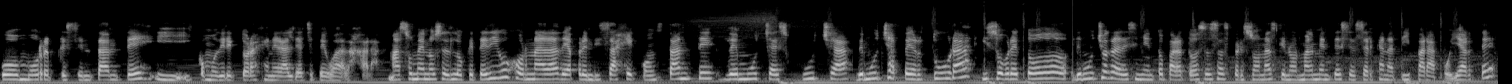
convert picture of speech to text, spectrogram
como representante y, y como directora general de HP Guadalajara. Más o menos es lo que te digo, jornada de aprendizaje constante, de mucha escucha, de mucha apertura y sobre todo de mucho agradecimiento para todas esas personas que normalmente se acercan a ti para apoyarte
